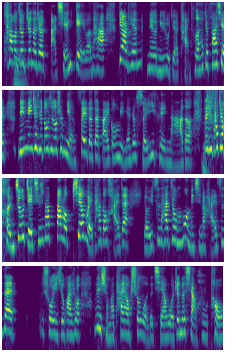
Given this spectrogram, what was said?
他们就真的就把钱给了他。第二天，那个女主角凯特，她就发现明明这些东西都是免费的，在白宫里面就随意可以拿的，但是她就很纠结。其实她到了片尾，她都还在。有一次，她就莫名其妙还是在。说一句话说，为什么他要收我的钱？我真的想不通。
